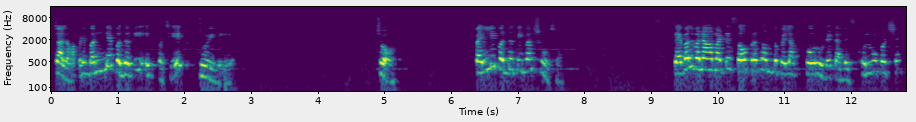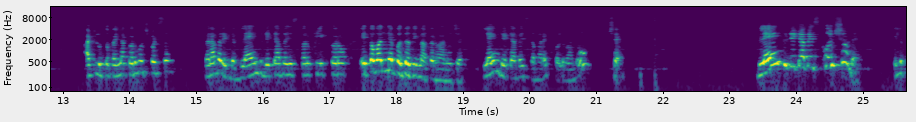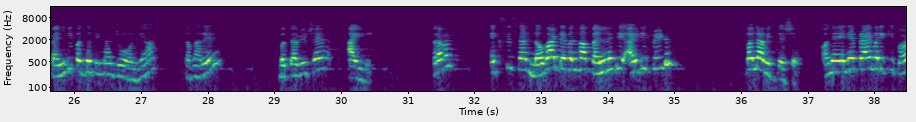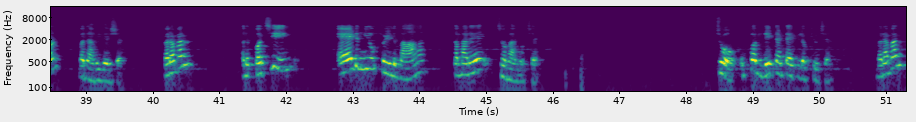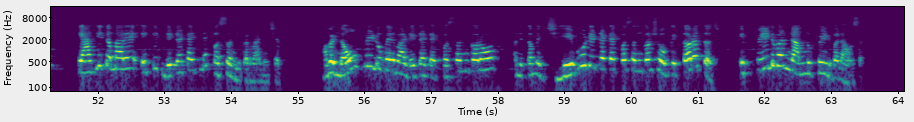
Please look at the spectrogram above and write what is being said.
ચાલો, આપણે બંને પદ્ધતિ એક પછી એક જોઈ લઈએ. જો, પહેલી પદ્ધતિમાં શું છે? ટેબલ બનાવવા માટે સૌ પ્રથમ તો પહેલા કોરું ડેટાબેઝ ખોલવું પડશે. આટલું તો પહેલા કરવું જ પડશે. બરાબર? એટલે બ્લેન્ક ડેટાબેઝ પર ક્લિક કરો. એ તો બંને પદ્ધતિમાં કરવાનું છે. બ્લેન્ક ડેટાબેઝ તમારે ખોલવાનું છે. બ્લેન્ક ડેટાબેઝ ખોલશો ને એટલે પહેલી પદ્ધતિમાં જો અહીંયા તમારે બતાવ્યું છે આઈડી. બરાબર? એક્સિસના નવા ટેબલમાં પહેલેથી આઈડી ફિલ્ડ બનાવી દેશે. અને એને પ્રાઇમરી કી પણ બનાવી દેશે. બરાબર? અને પછી એડ ન્યુ ફિલ્ડમાં તમારે જવાનું છે. જો ઉપર ડેટા ટાઈપ લખ્યું છે. બરાબર? ત્યાંથી તમારે એક એક ડેટા ટાઈપને પસંદ કરવાની છે. હવે નવું ફિલ્ડ ઉમેરવા ડેટા ટાઈપ પસંદ કરો અને તમે જેવું ડેટા ટાઈપ પસંદ કરશો કે તરત જ એ ફિલ્ડ વન નામનું ફિલ્ડ બનાવશે.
